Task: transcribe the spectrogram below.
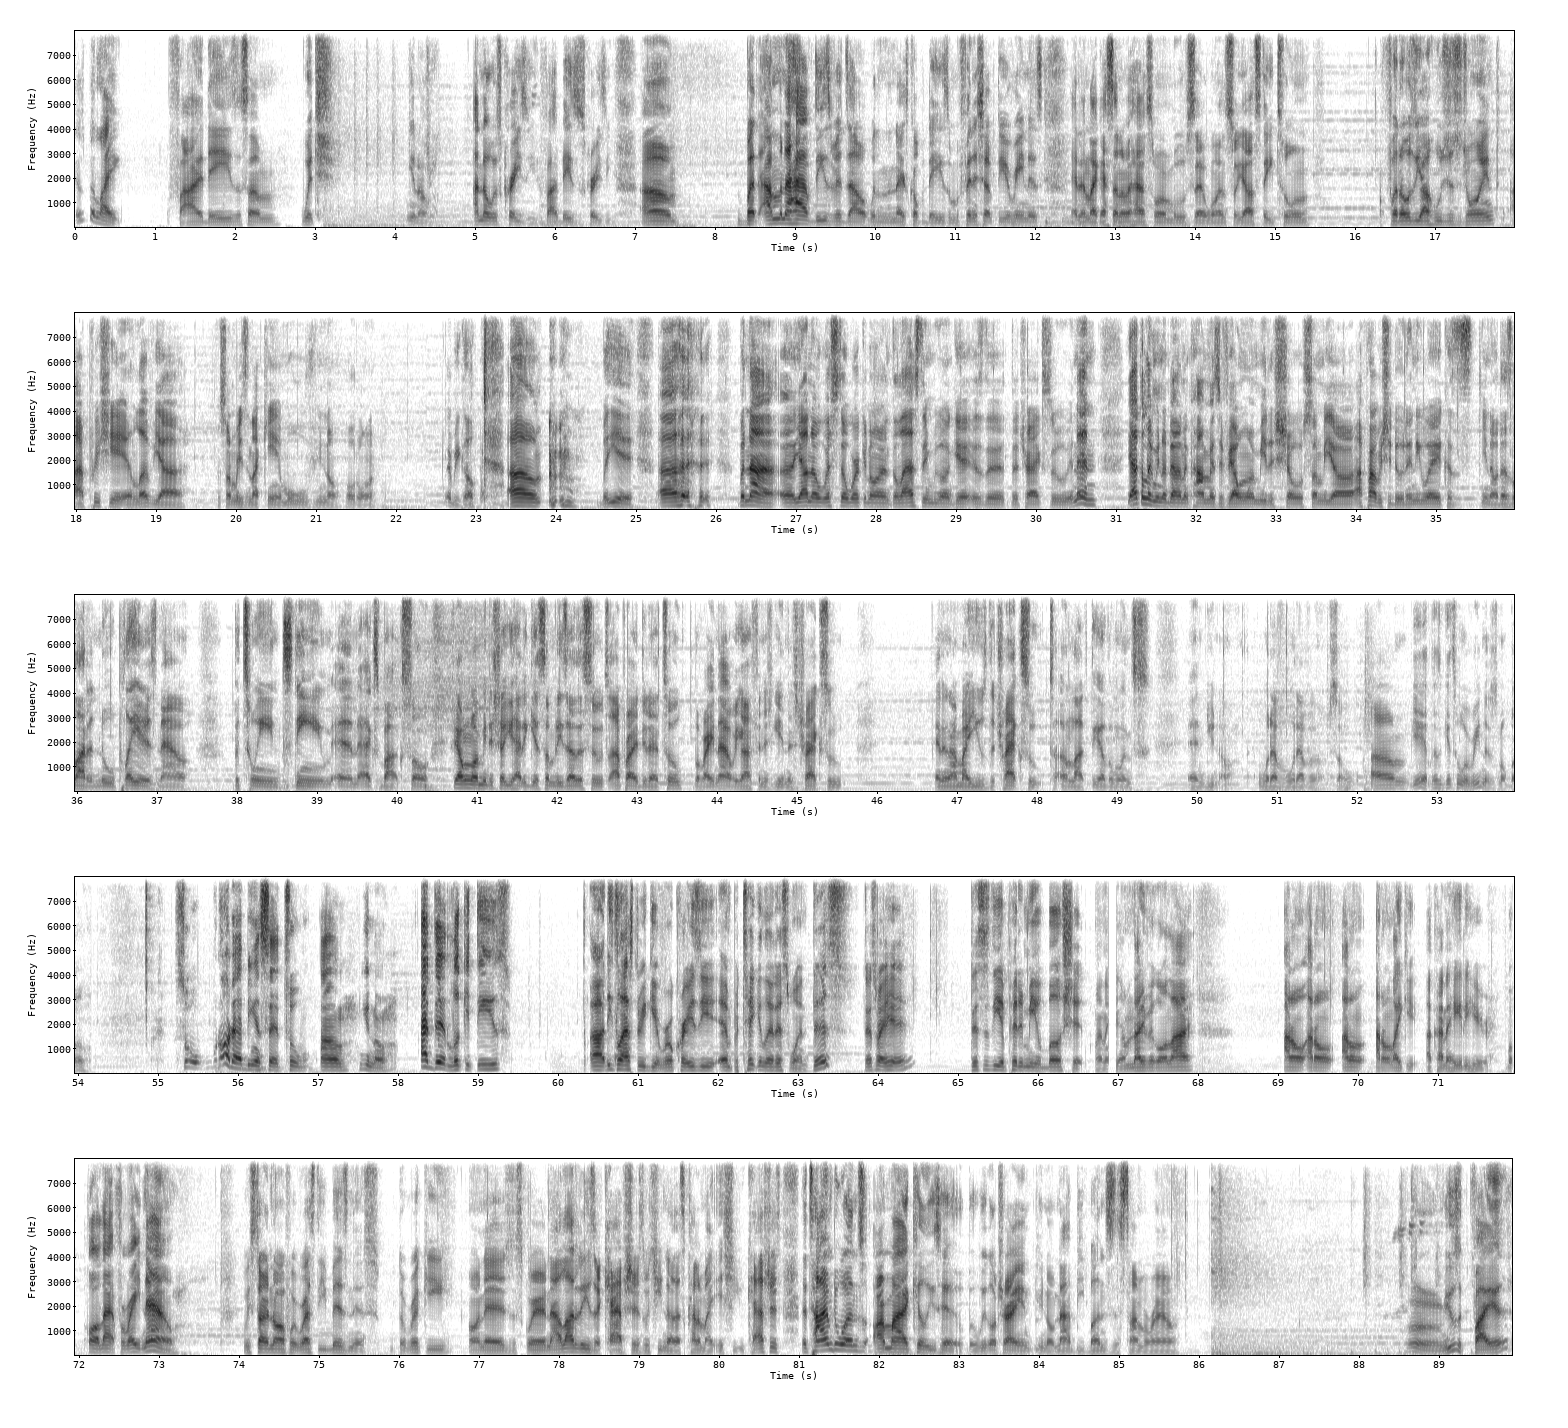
it's been like five days or something, which, you know, I know it's crazy. Five days is crazy. Um, but I'm gonna have these vids out within the next couple days. I'm gonna finish up the arenas, and then like I said, I'm gonna have some more moveset ones. So y'all stay tuned. For those of y'all who just joined, I appreciate and love y'all. For some reason, I can't move. You know, hold on. There we go. Um, but yeah, uh, but nah, uh, y'all know we're still working on the last thing we're gonna get is the the tracksuit, and then y'all can let me know down in the comments if y'all want me to show some of y'all. I probably should do it anyway, cause you know there's a lot of new players now between Steam and Xbox. So if y'all want me to show you how to get some of these other suits, I'll probably do that too. But right now we gotta finish getting this tracksuit, and then I might use the tracksuit to unlock the other ones, and you know whatever, whatever. So um yeah, let's get to arenas. No bow. So with all that being said too, um, you know, I did look at these. Uh, these last three get real crazy. In particular, this one, this, this right here, this is the epitome of bullshit. I'm not even gonna lie. I don't, I don't, I don't, I don't like it. I kind of hate it here. But all that for right now. We starting off with Rusty Business, the rookie on edge, the square. Now, a lot of these are captures, which, you know, that's kind of my issue. Captures, the timed ones are my Achilles heel, but we're going to try and, you know, not be buns this time around. Hmm, music fire.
